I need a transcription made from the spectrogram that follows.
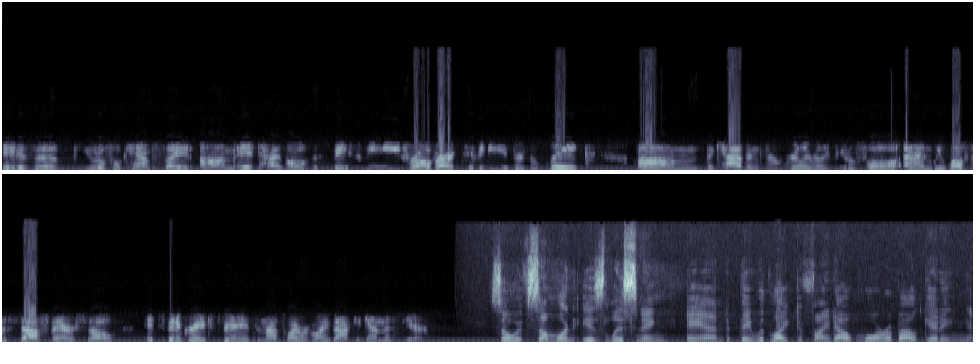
It is a beautiful campsite. Um, it has all of the space we need for all of our activities. There's a lake. Um, the cabins are really, really beautiful, and we love the staff there. So it's been a great experience, and that's why we're going back again this year. So, if someone is listening and they would like to find out more about getting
